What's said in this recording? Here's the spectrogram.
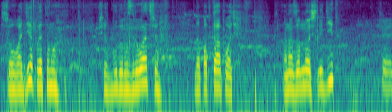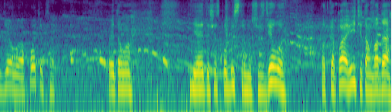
Все в воде, поэтому сейчас буду разрывать все да подкапывать. Она за мной следит, что я делаю, охотится. Поэтому я это сейчас по-быстрому все сделаю. Подкопаю. Видите, там вода.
